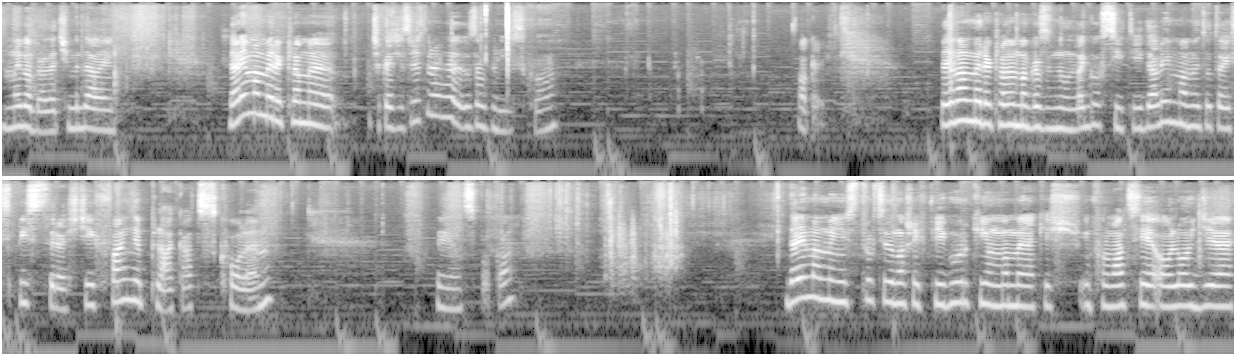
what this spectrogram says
No i dobra, lecimy dalej. Dalej mamy reklamę. Czekajcie, jesteś trochę za blisko. Okej. Dalej mamy reklamę magazynu Lego City. Dalej mamy tutaj spis treści. Fajny plakat z kolem. Więc spoko. Dalej mamy instrukcję do naszej figurki. Mamy jakieś informacje o Lloydzie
